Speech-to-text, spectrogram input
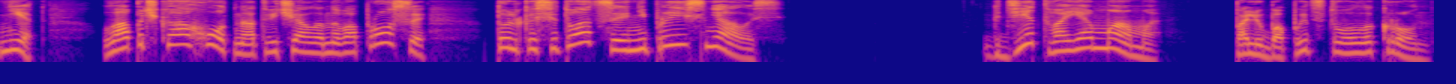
Нет, Лапочка охотно отвечала на вопросы, только ситуация не прояснялась. «Где твоя мама?» — полюбопытствовала Крон.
